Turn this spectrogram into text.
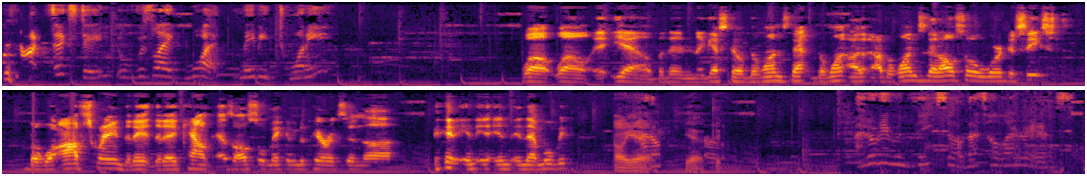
was not 60. It was like, what, maybe 20? Well, well, it, yeah, but then I guess the the ones that the one are, are the ones that also were deceased, but were off screen. Did they did they count as also making an appearance in uh in in, in, in that movie? Oh yeah, don't- yeah. th- I don't even think so. That's hilarious.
